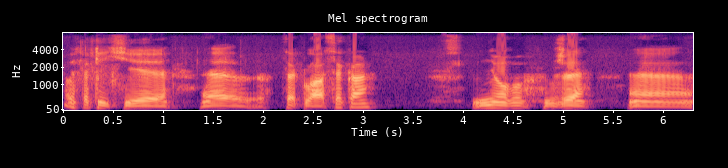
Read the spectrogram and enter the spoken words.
Ось такий е, е, це класика. В нього вже е,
